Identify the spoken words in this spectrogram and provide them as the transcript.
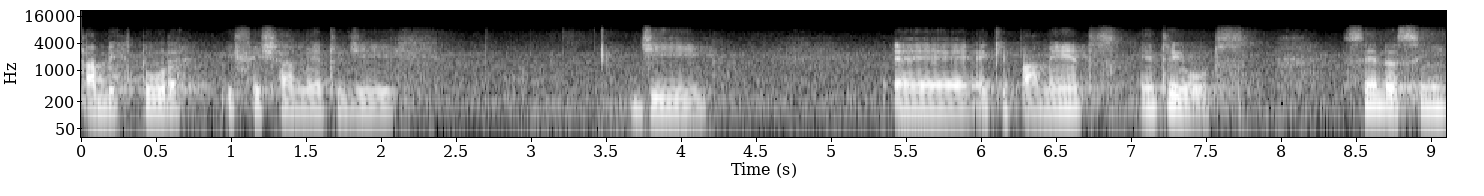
abertura e fechamento de, de é, equipamentos, entre outros. Sendo assim,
